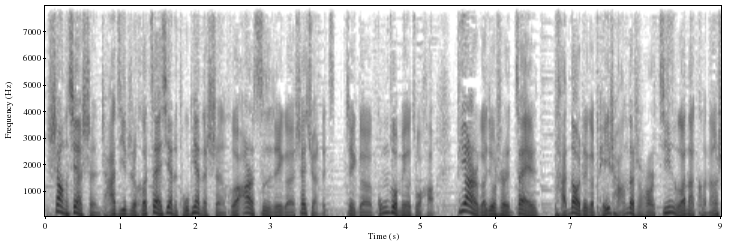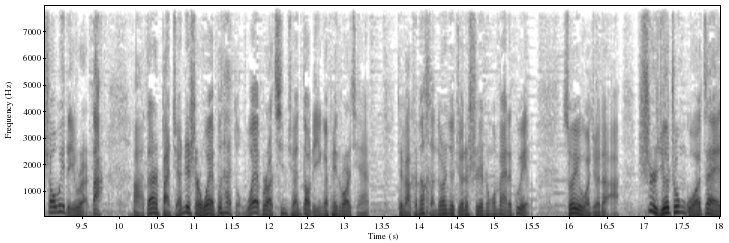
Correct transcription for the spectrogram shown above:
上线审查机制和在线的图片的审核二次这个筛选的这个工作没有做好。第二个就是在谈到这个赔偿的时候，金额呢可能稍微的有点大。啊，但是版权这事儿我也不太懂，我也不知道侵权到底应该赔多少钱，对吧？可能很多人就觉得视觉中国卖的贵了，所以我觉得啊，视觉中国在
